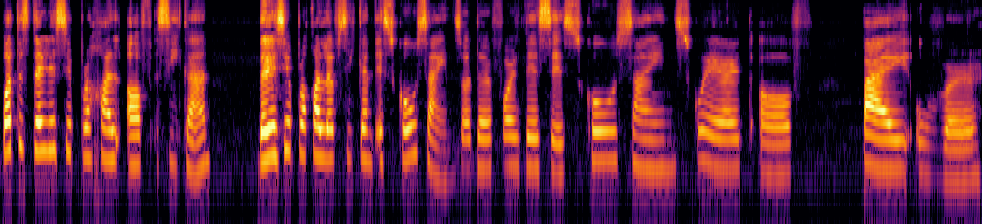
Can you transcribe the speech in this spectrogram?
What is the reciprocal of secant? The reciprocal of secant is cosine. So therefore, this is cosine squared of pi over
